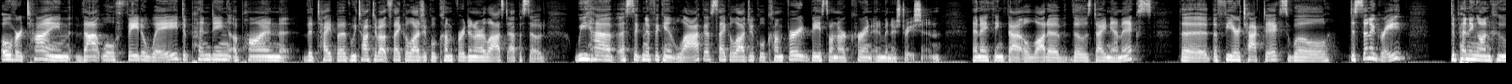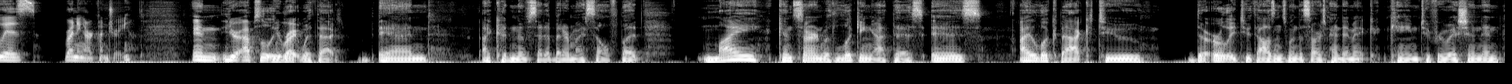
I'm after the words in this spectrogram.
over time, that will fade away depending upon the type of, we talked about psychological comfort in our last episode. We have a significant lack of psychological comfort based on our current administration. And I think that a lot of those dynamics, the, the fear tactics will disintegrate depending on who is running our country. And you're absolutely right with that. And I couldn't have said it better myself. But my concern with looking at this is I look back to the early 2000s when the SARS pandemic came to fruition and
